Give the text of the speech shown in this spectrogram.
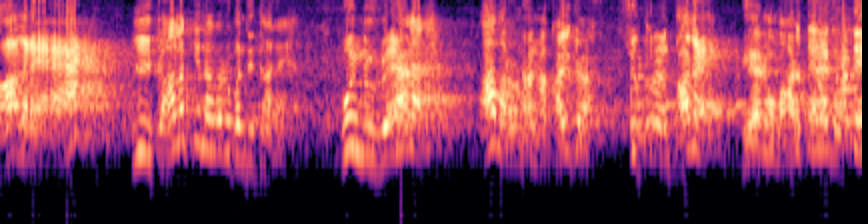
ಆದರೆ ಈ ಕಾಲಕ್ಕೆ ನರರು ಬಂದಿದ್ದಾರೆ. ಒಂದು ವೇಳೆ ಅವರು ನನ್ನ ಕೈಗೆ ಸಿಕ್ಕರು ಅಂತಾದ್ರೆ ಏನು ಮಾಡ್ತೇನೆ ಗೊತ್ತೇ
